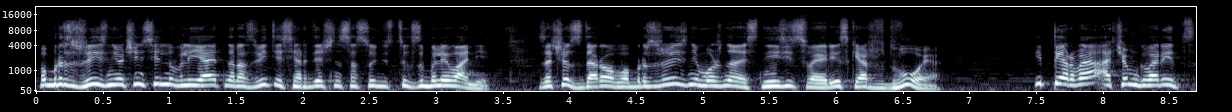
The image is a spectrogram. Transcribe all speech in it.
Образ жизни очень сильно влияет на развитие сердечно-сосудистых заболеваний. За счет здорового образа жизни можно снизить свои риски аж вдвое. И первое, о чем говорит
